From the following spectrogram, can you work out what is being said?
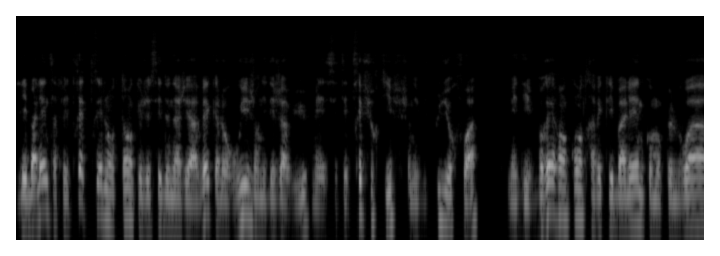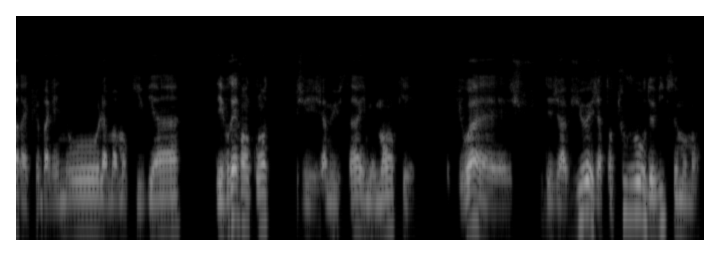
Les baleines, ça fait très très longtemps que j'essaie de nager avec. Alors oui, j'en ai déjà vu, mais c'était très furtif. J'en ai vu plusieurs fois. Mais des vraies rencontres avec les baleines, comme on peut le voir, avec le baleineau, la maman qui vient, des vraies rencontres, j'ai jamais eu ça. Il me manque. Et, tu vois, euh, je suis déjà vieux et j'attends toujours de vivre ce moment.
